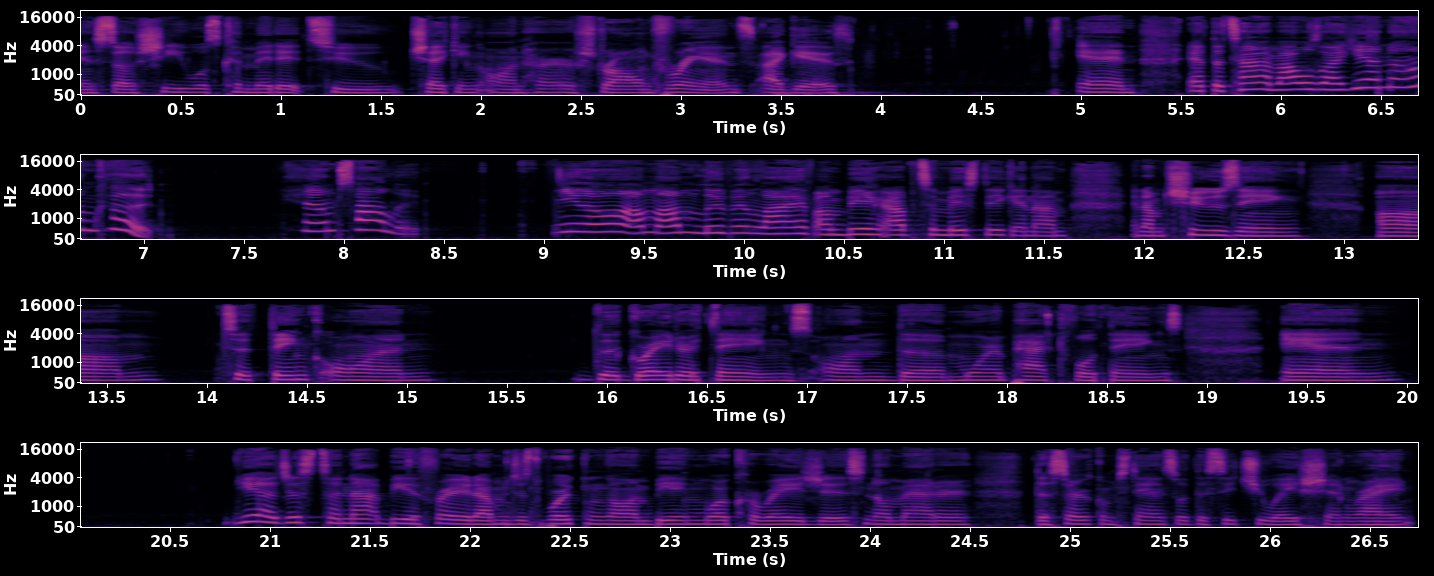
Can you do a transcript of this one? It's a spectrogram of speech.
And so she was committed to checking on her strong friends, I guess. And at the time I was like, yeah, no, I'm good yeah, I'm solid. You know, I'm I'm living life. I'm being optimistic and I'm and I'm choosing um to think on the greater things, on the more impactful things and yeah, just to not be afraid. I'm just working on being more courageous no matter the circumstance or the situation, right?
